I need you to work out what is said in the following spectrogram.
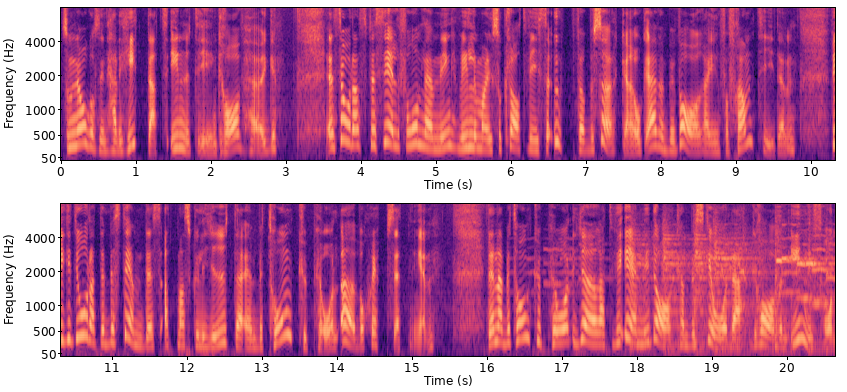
som någonsin hade hittats inuti en gravhög. En sådan speciell fornlämning ville man ju såklart visa upp för besökare och även bevara inför framtiden. Vilket gjorde att det bestämdes att man skulle gjuta en betongkupol över skeppssättningen. Denna betongkupol gör att vi än idag kan beskåda graven inifrån.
